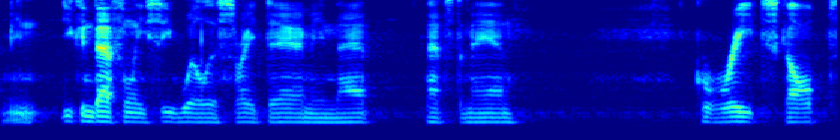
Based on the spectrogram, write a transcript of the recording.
I mean, you can definitely see Willis right there. I mean, that that's the man. Great sculpt.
